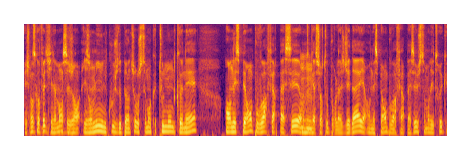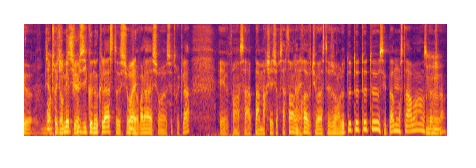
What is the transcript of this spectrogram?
Et je pense qu'en fait finalement c'est genre ils ont mis une couche de peinture justement que tout le monde connaît en espérant pouvoir faire passer, en Mhm. tout cas surtout pour l'âge Jedi, en espérant pouvoir faire passer justement des trucs euh, Bien entre plus guillemets ambitieux. plus iconoclastes sur Ouais. euh, voilà sur euh, ce truc là. Et enfin ça a pas marché sur certains, la Ouais. preuve, tu vois, c'était genre le te te te te, c'est pas mon Star Wars quoi, Mhm. tu vois.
